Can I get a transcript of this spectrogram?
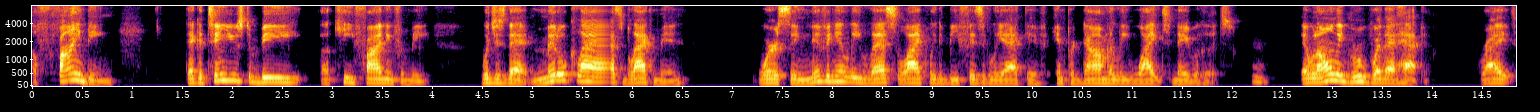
a finding that continues to be a key finding for me, which is that middle class Black men were significantly less likely to be physically active in predominantly white neighborhoods. Mm. They were the only group where that happened, right?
